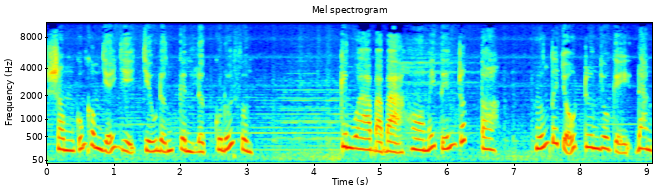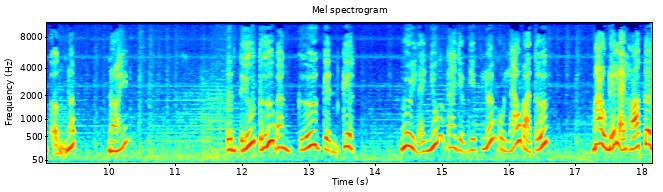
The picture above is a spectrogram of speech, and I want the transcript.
song cũng không dễ gì chịu đựng kình lực của đối phương. Kim qua bà bà ho mấy tiếng rất to, hướng tới chỗ trương vô kỵ đang ẩn nấp, nói, tên tiểu tử bằng cư kình kia, ngươi lại nhúng ta vào việc lớn của lão bà tử, mau để lại họ tên.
